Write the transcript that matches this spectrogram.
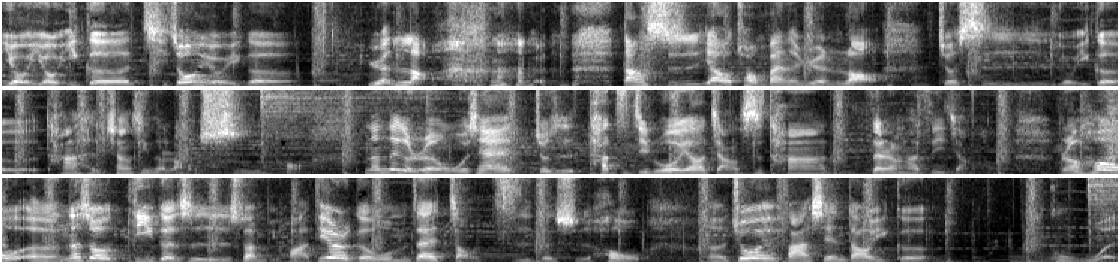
有有一个，其中有一个元老，当时要创办的元老，就是有一个他很相信的老师。哦，那那个人，我现在就是他自己，如果要讲是他，再让他自己讲好。然后呃，那时候第一个是算笔画，第二个我们在找字的时候，呃，就会发现到一个。古文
